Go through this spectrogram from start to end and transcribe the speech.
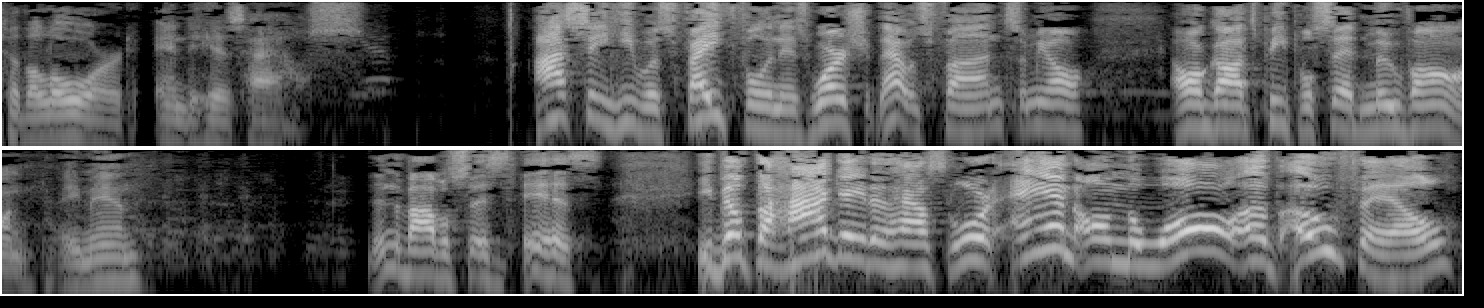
to the Lord and to His house. I see he was faithful in his worship. That was fun. Some of y'all, all God's people said move on. Amen. Then the Bible says this. He built the high gate of the house of the Lord and on the wall of Ophel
